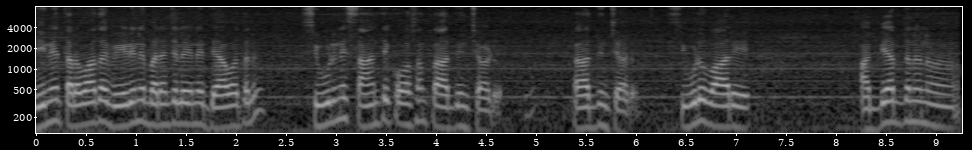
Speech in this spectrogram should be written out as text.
దీని తర్వాత వేడిని భరించలేని దేవతలు శివుడిని శాంతి కోసం ప్రార్థించాడు. ప్రార్థించారు. శివుడు వారి అభ్యర్థనను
